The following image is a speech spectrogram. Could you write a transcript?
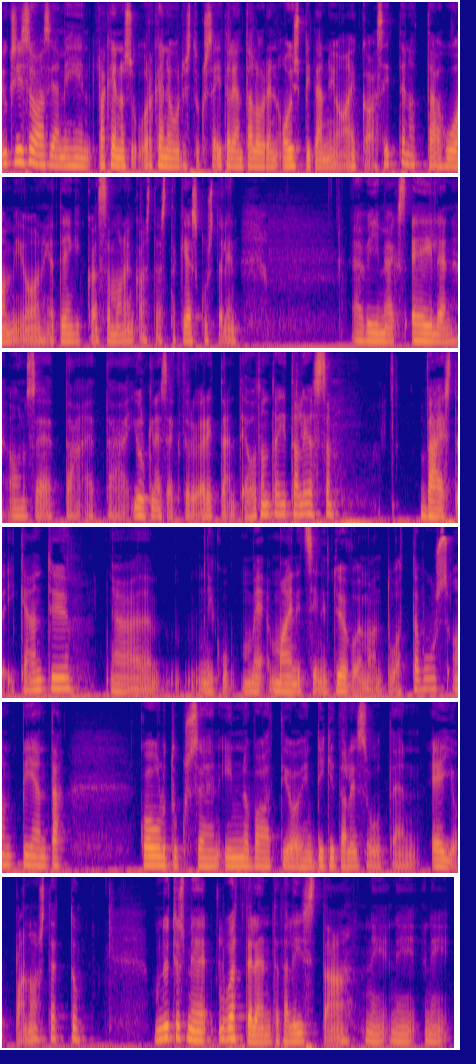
Yksi iso asia, mihin rakennus, rakenneuudistuksessa Italian talouden olisi pitänyt jo aikaa sitten ottaa huomioon, ja teinkin kanssa monen kanssa tästä keskustelin, viimeksi eilen on se, että, että julkinen sektori on erittäin tehotonta Italiassa. Väestö ikääntyy. Ää, niin kuin mainitsin, niin työvoiman tuottavuus on pientä. Koulutukseen, innovaatioihin, digitalisuuteen ei ole panostettu. Mutta nyt jos me luettelen tätä listaa, niin, niin, niin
